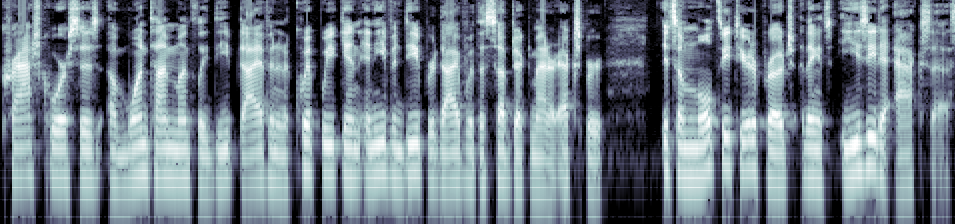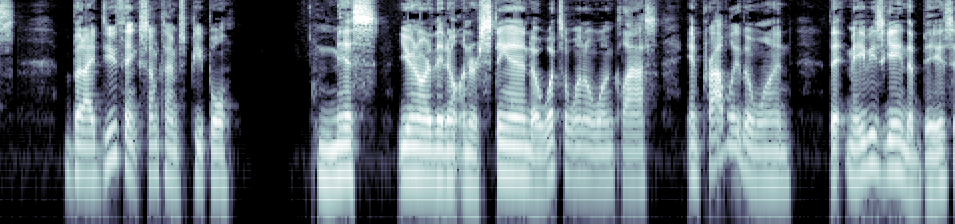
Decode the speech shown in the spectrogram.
crash courses, a one time monthly deep dive, and an equip weekend, and even deeper dive with a subject matter expert. It's a multi tiered approach. I think it's easy to access, but I do think sometimes people miss, you know, or they don't understand, oh, what's a one on one class? And probably the one that maybe is getting the biggest,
